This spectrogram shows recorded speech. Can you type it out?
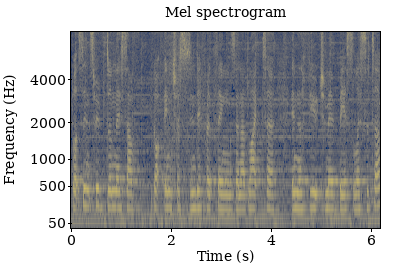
but since we've done this I've got interested in different things and I'd like to in the future maybe be a solicitor.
